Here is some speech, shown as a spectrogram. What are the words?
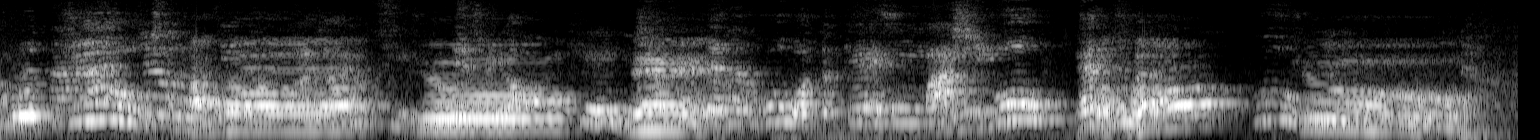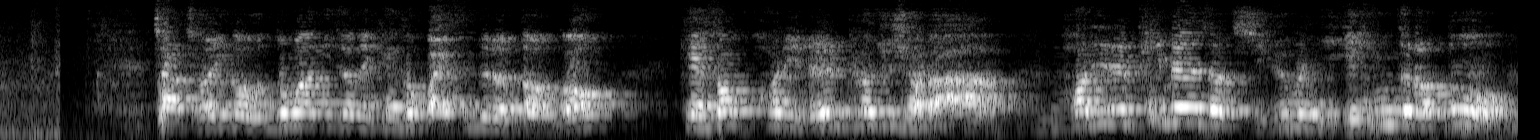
앞으로 쭉 다섯, 쭉, 네, 호흡 어떻게 마시고 뱉으면 여섯, 후. 쭉. 자, 저희가 운동하기 전에 계속 말씀드렸던 거 계속 허리를 펴주셔라. 허리를 피면서 지금은 이게 힘들어도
